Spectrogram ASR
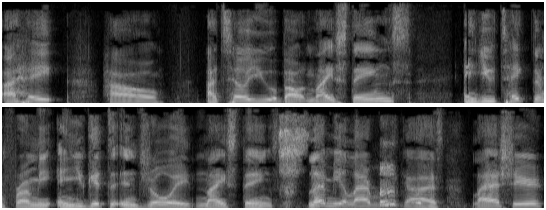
I hate how I tell you about nice things and you take them from me and you get to enjoy nice things. Let me elaborate, guys. Last year,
